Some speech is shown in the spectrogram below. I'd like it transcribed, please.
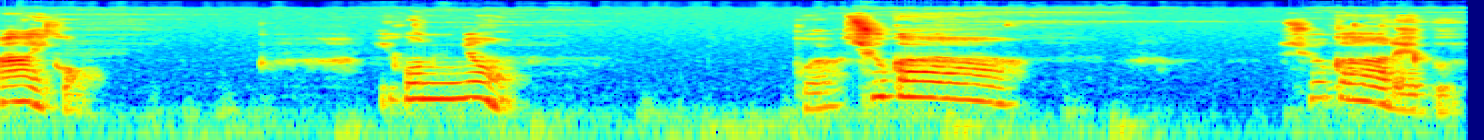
아, 이거. 이거는요, 뭐야, 슈가, 슈가 레브.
